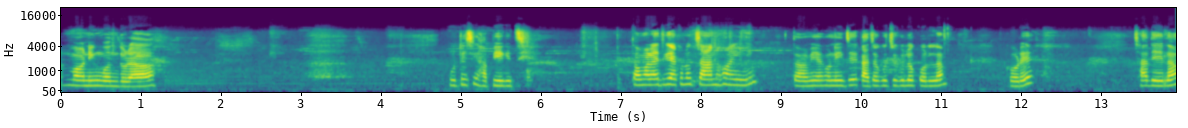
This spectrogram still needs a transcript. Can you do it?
গুড মর্নিং বন্ধুরা। উঠেছি হাঁপিয়ে গেছি। তো আমার আজকে এখনও চান হয়নি তো আমি এখন এই যে কাচাকুচিগুলো করলাম করে ছাদে এলাম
